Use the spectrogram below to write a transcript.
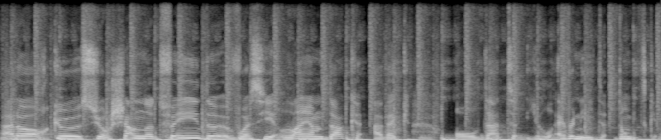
Alors que sur Shall Not Fade voici Liam Duck avec All That You'll Ever Need. Dans Beatscape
